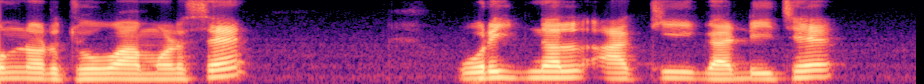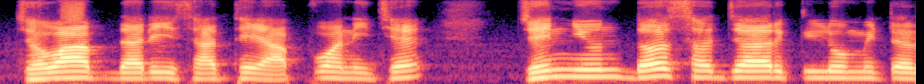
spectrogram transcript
ઓનર જોવા મળશે. ઓરિજિનલ આખી ગાડી છે. જવાબદારી સાથે આપવાની છે. જેન્યુન દસ હજાર કિલોમીટર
